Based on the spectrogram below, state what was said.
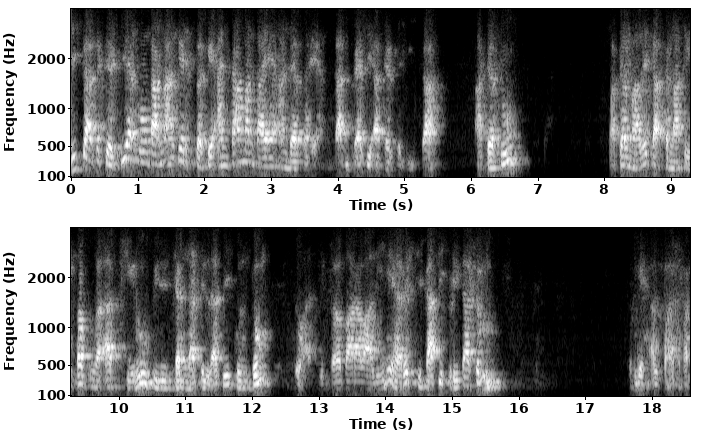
jika kejadian mungkar nangkir sebagai ancaman kayak yang Anda bayangkan, berarti ada ketika, ada tuh, padahal malaikat kena kitab wa abshiru bil jannatil lati kuntum tuh para wali ini harus dikasih berita gembira. Ya, Al-Fatihah.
